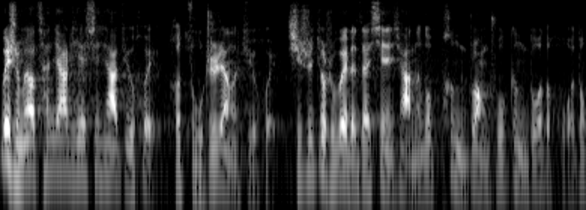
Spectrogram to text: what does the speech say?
为什么要参加这些线下聚会和组织这样的聚会？其实就是为了在线下能够碰撞出更多的活动。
